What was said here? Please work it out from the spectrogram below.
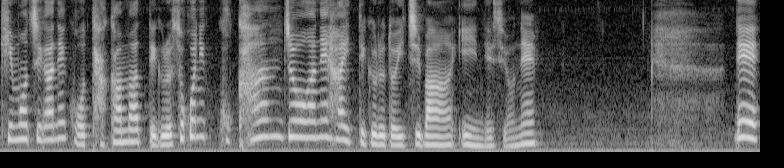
気持ちがねこう高まってくるそこにこう感情がね入ってくると一番いいんですよね。で、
